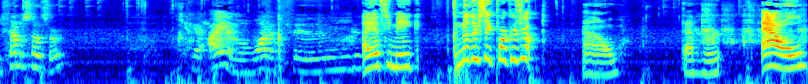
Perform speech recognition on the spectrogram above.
You found a stone sword? Okay, I have a lot of food. I have to make another sick parkour jump. Ow. That hurt. Ow.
